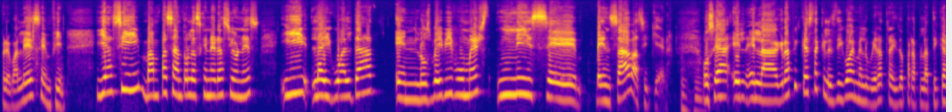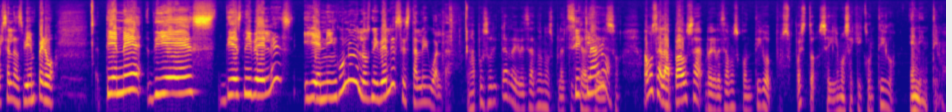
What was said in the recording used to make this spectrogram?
prevalece, en fin. Y así van pasando las generaciones y la igualdad en los baby boomers ni se pensaba siquiera. O sea, en, la gráfica esta que les digo, ay, me lo hubiera traído para platicárselas bien, pero tiene 10 niveles y en ninguno de los niveles está la igualdad. Ah, pues ahorita regresando nos platicas sí, claro. de eso. Vamos a la pausa, regresamos contigo, por supuesto, seguimos aquí contigo en íntimo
